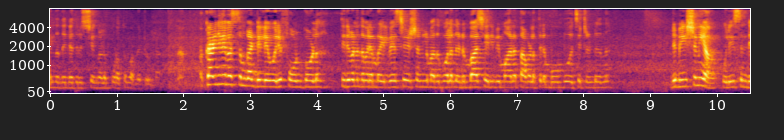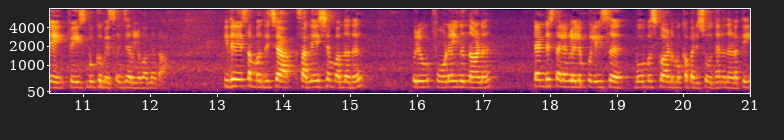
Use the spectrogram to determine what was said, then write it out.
എന്നതിന്റെ ദൃശ്യങ്ങളും പുറത്തു വന്നിട്ടുണ്ട്. കഴിഞ്ഞ ദിവസം കണ്ടില്ലേ ഒരു ഫോൺ കോൾ തിരുവനന്തപുരം റെയിൽവേ സ്റ്റേഷനിലും അതുപോലെ നെടുമ്പാശ്ശേരി വിമാനത്താവളത്തിലും ബോംബ് വെച്ചിട്ടുണ്ട് എന്ന് ഒരു ഭീഷണിയാ പോലീസിന്റെ ഫേസ്ബുക്ക് മെസ്സഞ്ചറിൽ വന്നതാ. ഇതിനെ സംബന്ധിച്ച സന്ദേശം വന്നത് ഒരു ഫോണിൽ നിന്നാണ്. രണ്ട് സ്ഥലങ്ങളിലും പോലീസ് ബോംബ് സ്ക്വാഡും ഒക്കെ പരിശോധന നടത്തി.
